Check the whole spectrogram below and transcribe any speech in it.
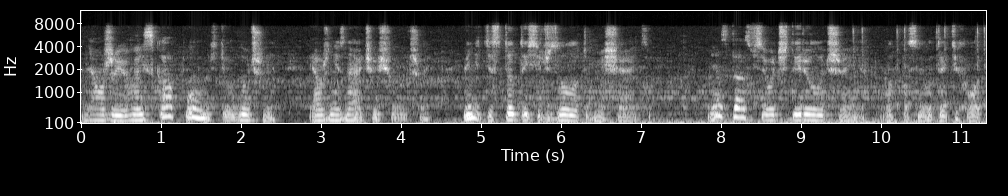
У меня уже и войска полностью улучшены. Я уже не знаю, что еще лучше. Видите, 100 тысяч золота вмещается. Мне осталось всего 4 улучшения. Вот после вот этих вот.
